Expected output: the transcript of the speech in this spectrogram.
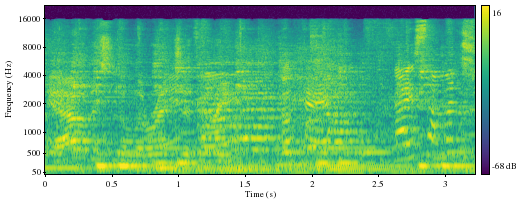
Yeah, this is the Lorenzo Creek. Guys, someone's trying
